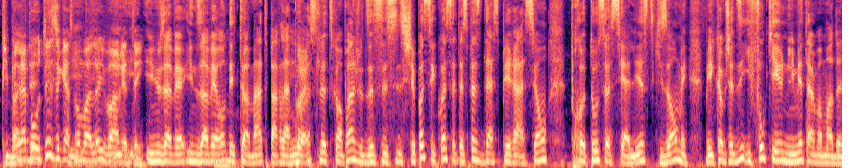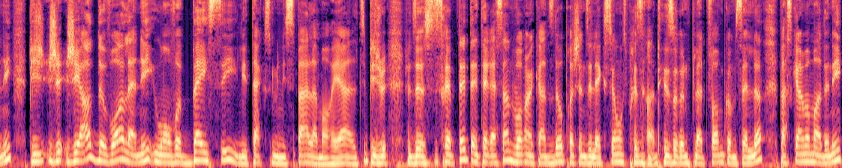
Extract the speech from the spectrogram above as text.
Puis ben, la beauté, c'est qu'à ce moment-là, il va il- arrêter. Ils, nous avaient, ils nous enverront des tomates par la Ouais. poste. Là, tu comprends? Je veux dire, je sais pas c'est quoi cette espèce d'aspiration proto-socialiste qu'ils ont, mais, mais comme je te dis, il faut qu'il y ait une limite à un moment donné. Puis j'ai hâte de voir l'année où on va baisser les taxes municipales à Montréal. Tu sais, puis je, veux dire, ce serait peut-être intéressant de voir un candidat aux prochaines élections se présenter sur une plateforme comme celle-là, parce qu'à un moment donné,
